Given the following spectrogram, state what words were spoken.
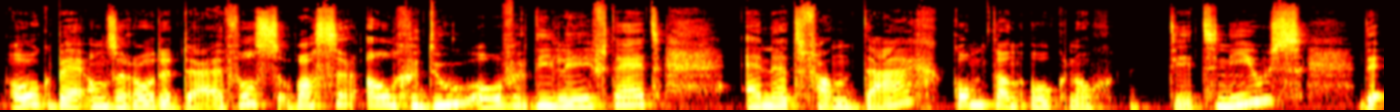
Ook bij onze Rode Duivels was er al gedoe over die leeftijd. En net vandaag komt dan ook nog dit nieuws. De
